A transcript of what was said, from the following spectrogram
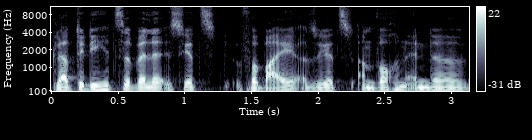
Glaubt ihr, die Hitzewelle ist jetzt vorbei? Also jetzt am Wochenende,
